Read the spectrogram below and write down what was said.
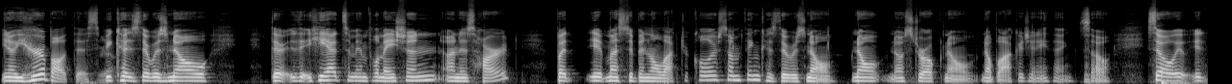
You know, you hear about this because there was no there he had some inflammation on his heart, but it must have been electrical or something because there was no no no stroke, no no blockage, anything. Hmm. So so it, it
